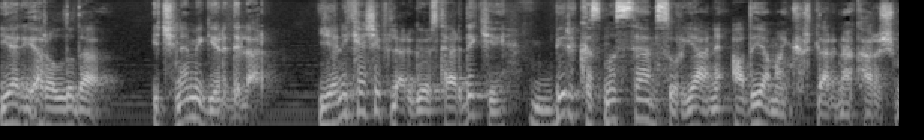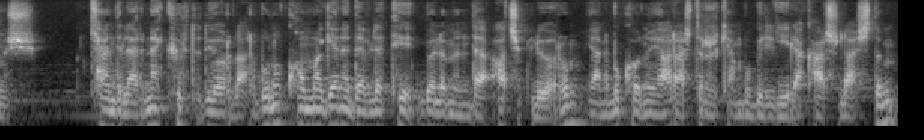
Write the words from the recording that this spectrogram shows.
Yer yarıldı da içine mi girdiler? Yeni keşifler gösterdi ki bir kısmı Semsur yani Adıyaman Kürtlerine karışmış. Kendilerine Kürt diyorlar. Bunu Komagene Devleti bölümünde açıklıyorum. Yani bu konuyu araştırırken bu bilgiyle karşılaştım.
